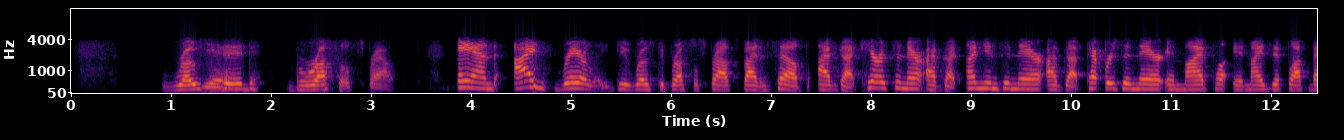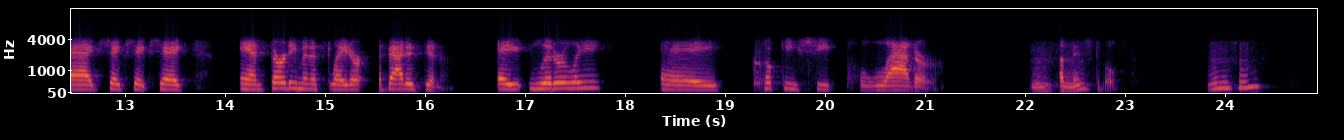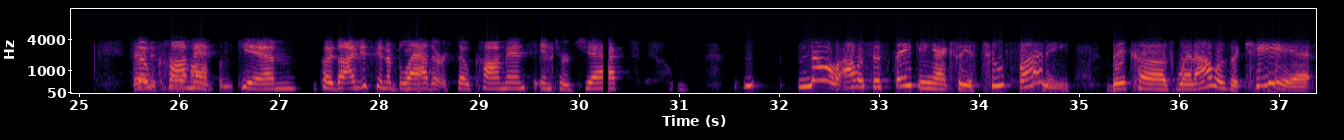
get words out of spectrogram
Roasted Brussels sprouts. And I rarely do roasted Brussels sprouts by themselves. I've got carrots in there, I've got onions in there, I've got peppers in there in my in my Ziploc bag. Shake, shake, shake. And 30 minutes later, that is dinner. A literally a cookie sheet platter of Mm-hmm. vegetables. Mm-hmm. so comments, awesome. Kim, because I'm just going to blather. So comments, interject. No, I was just thinking. Actually, it's too funny because when I was a kid,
